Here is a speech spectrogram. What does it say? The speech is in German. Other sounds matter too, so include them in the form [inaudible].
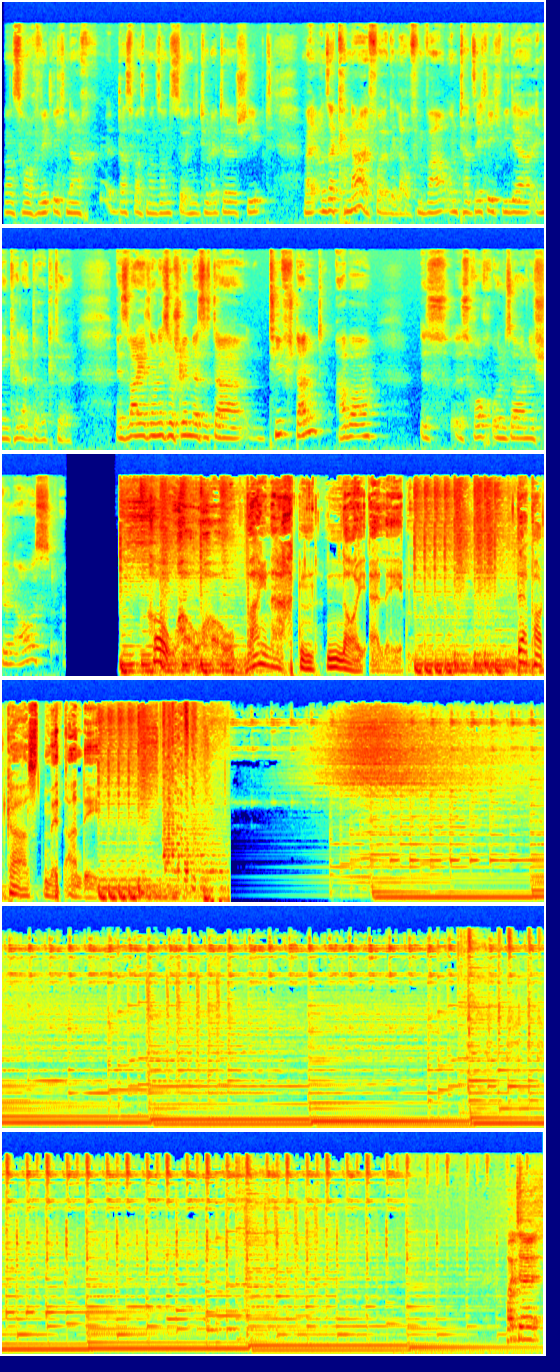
Das roch wirklich nach das, was man sonst so in die Toilette schiebt, weil unser Kanal vollgelaufen war und tatsächlich wieder in den Keller drückte. Es war jetzt noch nicht so schlimm, dass es da tief stand, aber es, es roch und sah nicht schön aus. Ho, ho, ho, Weihnachten neu erleben. Der Podcast mit Andy. Heute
